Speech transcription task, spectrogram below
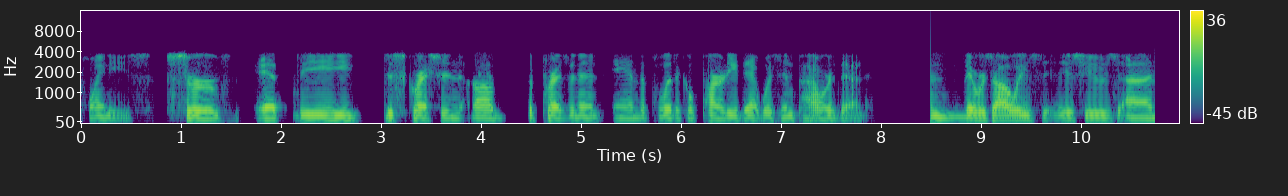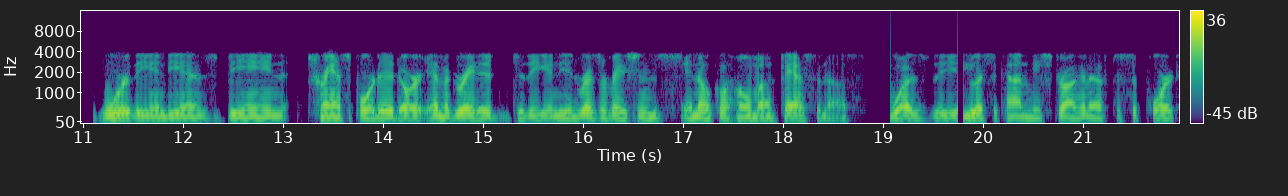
appointees serve at the discretion of the president and the political party that was in power then. There was always issues on were the Indians being transported or immigrated to the Indian reservations in Oklahoma fast enough? Was the U.S. economy strong enough to support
